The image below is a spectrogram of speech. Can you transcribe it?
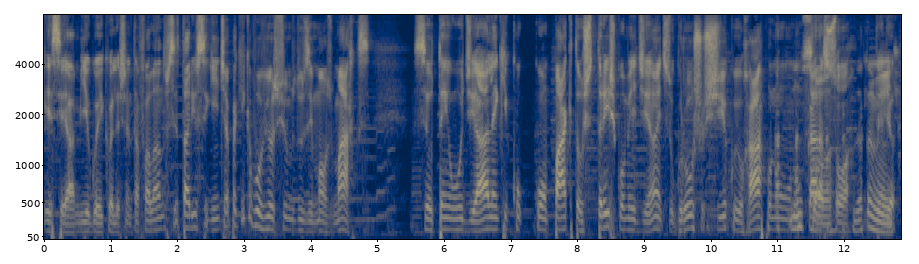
esse amigo aí que o Alexandre está falando citaria o seguinte: é para que, que eu vou ver os filmes dos irmãos Marx se eu tenho o Woody Allen que co compacta os três comediantes, o Groucho, o Chico e o Harpo, num, num cara só. Exatamente. Entendeu?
